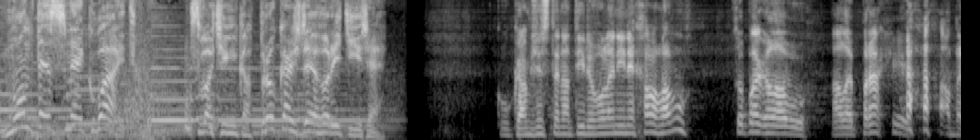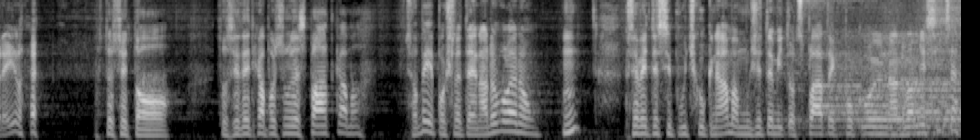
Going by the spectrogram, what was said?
Monte Snack White. Svačinka pro každého rytíře. Koukám, že jste na té dovolený nechal hlavu. Co pak hlavu, ale prachy. A brejle. To si to, to si teďka počnu se splátkama. Co by je pošlete na dovolenou? Hm? Převeďte si půjčku k nám a můžete mít od splátek pokoj na dva měsíce.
